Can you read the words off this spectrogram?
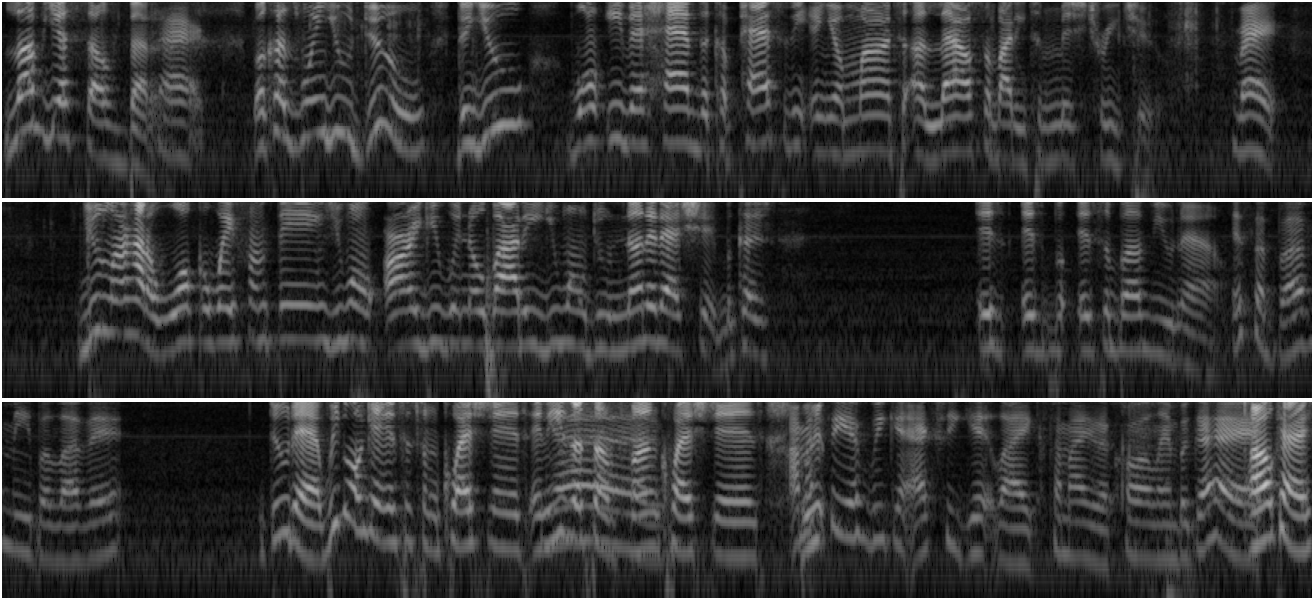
Love yourself better. Facts. Because when you do, then you won't even have the capacity in your mind to allow somebody to mistreat you. Right. You learn how to walk away from things. You won't argue with nobody. You won't do none of that shit because it's it's it's above you now. It's above me, beloved. Do that. We're gonna get into some questions, and these are some fun questions. I'm gonna We- see if we can actually get like somebody to call in. But go ahead. Okay.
